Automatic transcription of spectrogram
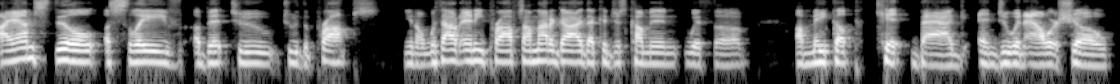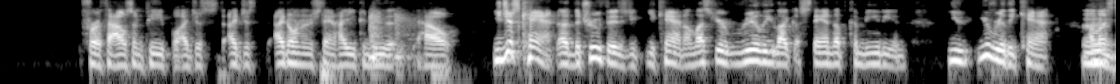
I am still a slave a bit to to the props. You know, without any props, I'm not a guy that could just come in with a, a makeup kit bag and do an hour show for a thousand people. I just, I just, I don't understand how you can do that. How you just can't. Uh, the truth is, you, you can't unless you're really like a stand-up comedian. You you really can't unless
